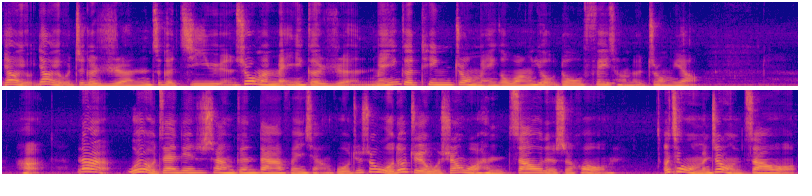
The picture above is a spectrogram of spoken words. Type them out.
要有要有这个人这个机缘，所以我们每一个人每一个听众每一个网友都非常的重要。好，那我有在电视上跟大家分享过，就是我都觉得我生活很糟的时候，而且我们这种糟哦。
